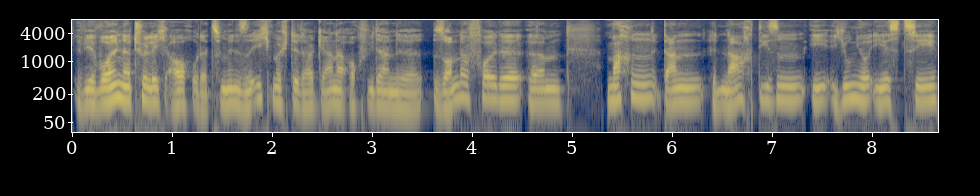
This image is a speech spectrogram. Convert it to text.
Wir wollen natürlich auch, oder zumindest ich möchte da gerne auch wieder eine Sonderfolge ähm, machen, dann nach diesem e Junior ESC.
